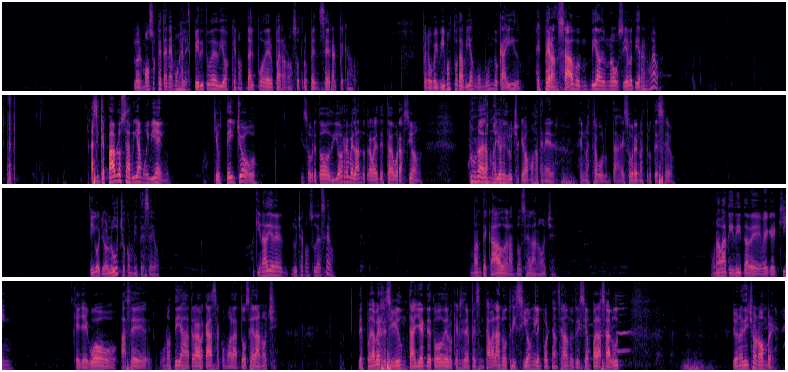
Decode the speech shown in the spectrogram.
Lo hermoso que tenemos el Espíritu de Dios que nos da el poder para nosotros vencer al pecado. Pero vivimos todavía en un mundo caído, esperanzado un día de un nuevo cielo y tierra nueva. Así que Pablo sabía muy bien que usted y yo, y sobre todo Dios revelando a través de esta oración, una de las mayores luchas que vamos a tener en nuestra voluntad, es sobre nuestro deseo. Digo, yo lucho con mis deseos. Aquí nadie lucha con su deseo. Un mantecado a las 12 de la noche. Una batidita de Burger King que llegó hace unos días atrás a casa como a las 12 de la noche. Después de haber recibido un taller de todo de lo que representaba la nutrición y la importancia de la nutrición para la salud. Yo no he dicho nombre.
